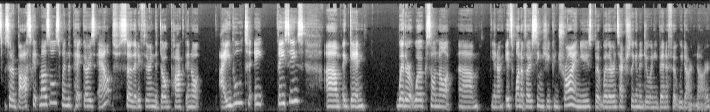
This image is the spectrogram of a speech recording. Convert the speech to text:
sort of basket muzzles when the pet goes out, so that if they're in the dog park, they're not able to eat feces. Um, again, whether it works or not, um, you know, it's one of those things you can try and use, but whether it's actually going to do any benefit, we don't know.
